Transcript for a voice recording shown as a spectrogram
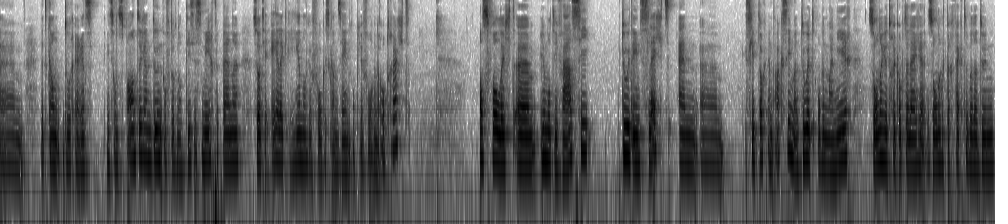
Um, dit kan door ergens iets ontspannend te gaan doen of door notities neer te pennen, zodat je eigenlijk helemaal gefocust kan zijn op je volgende opdracht. Als volgt ehm, je motivatie. Doe het eens slecht en um, schiet toch in actie, maar doe het op een manier zonder je druk op te leggen, zonder het perfect te willen doen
